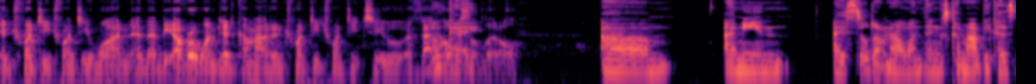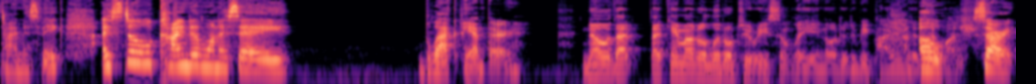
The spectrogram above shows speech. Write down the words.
in 2021, and then the other one did come out in 2022. If that Okay. helps a little. Um, I mean, I still don't know when things come out because time is fake. I still kind of want to say Black Panther. No, that that came out a little too recently in order to be pirated Oh, that much. sorry,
